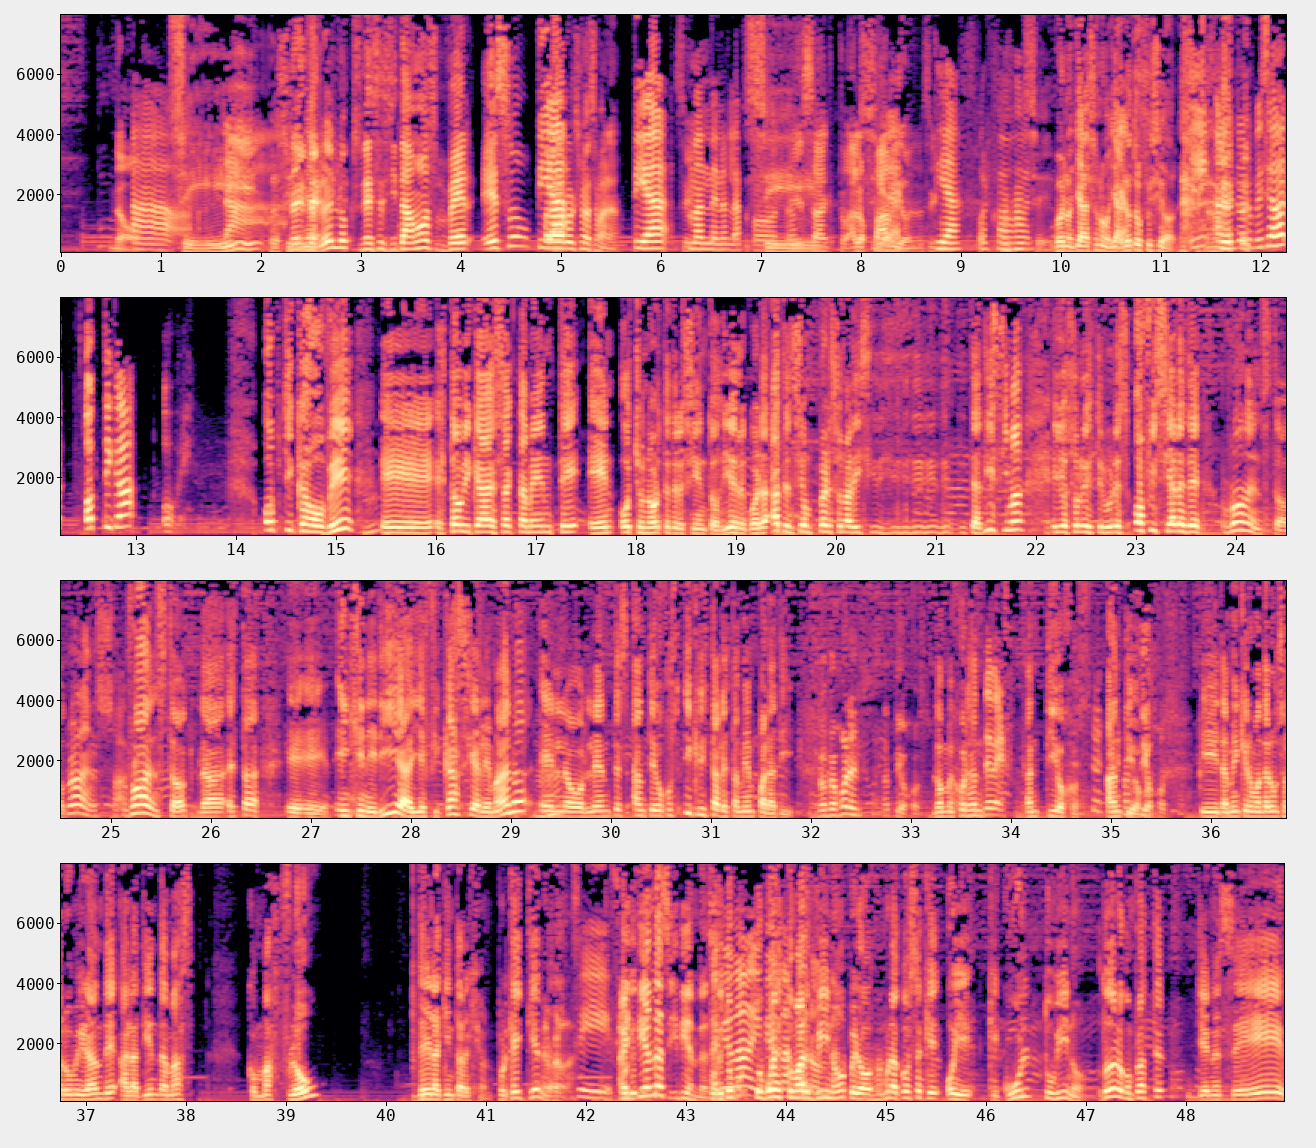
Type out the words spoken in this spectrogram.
No. Ah, Sí, nah. pero si Ne- tenía ne- dreadlocks. necesitamos ver eso Tía. para la próxima semana. Tía, Sí. mándenos la foto. Sí. Exacto, a los Sí. Fabios. así Tía, por favor. Sí. Bueno, ya, eso no, ya, el Ya. otro oficiador. Y a nuestro auspiciador, Óptica OV. Óptica OV eh, está ubicada exactamente en 8 Norte 310. Recuerda, atención personalizadísima. Ellos son los distribuidores oficiales de Rodenstock. Rodenstock. Rodenstock, la, esta eh, eh, ingeniería y eficacia alemana en los lentes, anteojos y cristales también para ti. Los mejores anteojos. Los mejores an- anteojos. Anteojos. Y también quiero mandar un saludo muy grande a la tienda más con más flow de la quinta región. Porque hay tiendas. Es verdad. Sí, sí. Hay tiendas y tiendas. Porque tú, tiendas tú puedes tomar vino, onda. pero una cosa es que, oye, qué cool tu vino. ¿Dónde lo compraste?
